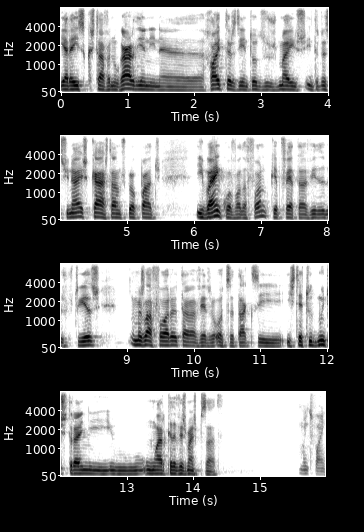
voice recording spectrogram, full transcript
e era isso que estava no Guardian e na Reuters e em todos os meios internacionais. Cá estávamos preocupados, e bem, com a Vodafone, que afeta a vida dos portugueses, mas lá fora estava a haver outros ataques e isto é tudo muito estranho e um ar cada vez mais pesado. Muito bem.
